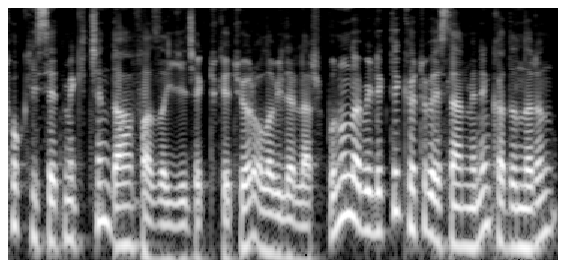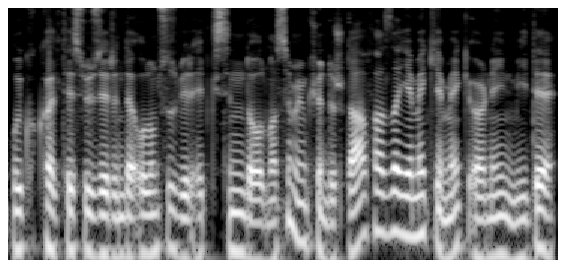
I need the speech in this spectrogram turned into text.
tok hissetmek için daha fazla yiyecek tüketiyor olabilirler. Bununla birlikte kötü beslenmenin kadınların uyku kalitesi üzerinde olumsuz bir etkisinin de olması mümkündür. Daha fazla yemek yemek örneğin mide,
